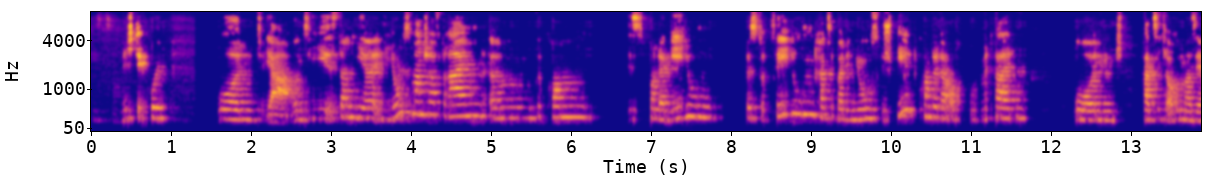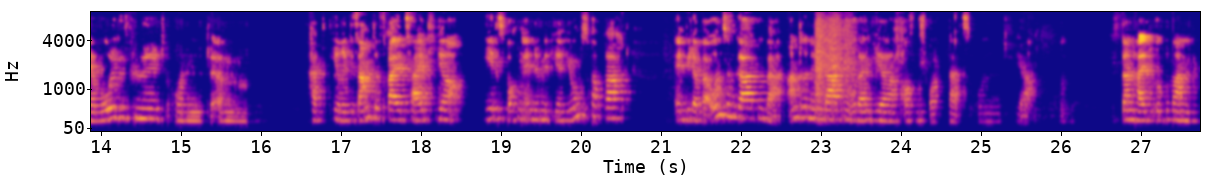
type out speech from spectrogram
hieß es noch nicht Dekult. Und ja, und sie ist dann hier in die Jungsmannschaft reingekommen, ähm, ist von der G-Jugend bis zur C-Jugend, hat sie bei den Jungs gespielt, konnte da auch gut mithalten und hat sich auch immer sehr wohl gefühlt und ähm, hat ihre gesamte freie Zeit hier jedes Wochenende mit ihren Jungs verbracht. Entweder bei uns im Garten, bei anderen im Garten oder hier auf dem Sportplatz. Und ja, ist dann halt irgendwann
